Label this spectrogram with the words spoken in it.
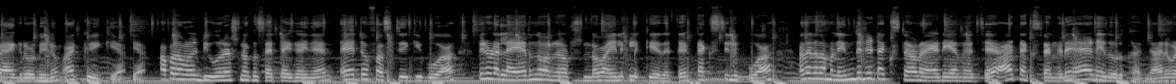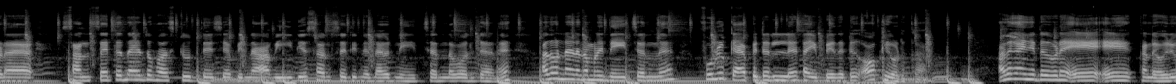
ബാക്ക്ഗ്രൗണ്ടിനും ആക്കി വെക്കുക. അപ്പോൾ നമ്മൾ ഡ്യൂറേഷൻ ഒക്കെ സെറ്റ് ആയി കഴിഞ്ഞാൽ ഏറ്റവും ഫസ്റ്റിലേക്ക് പോവുക പിന്നെ ഇവിടെ ലെയർ എന്ന് പറഞ്ഞ ഓപ്ഷൻ ഉണ്ടാവും അതിൽ ക്ലിക്ക് ചെയ്തിട്ട് ടെക്സ്റ്റിൽ പോവുക എന്നിട്ട് നമ്മൾ എന്തൊരു ടെക്സ്റ്റ് ആണ് ആഡ് ചെയ്യാന്ന് വെച്ചാൽ ആ ടെക്സ്റ്റ് അങ്ങോട്ട് ആഡ് ചെയ്ത് കൊടുക്കുക. ഞാനിവിടെ സൺസെറ്റ് എന്നായിരുന്നു ഫസ്റ്റ് ഉദ്ദേശിച്ചത്. പിന്നെ ആ വീഡിയോ സൺസെറ്റിന്റെ എല്ലാ ഒരു നേച്ചറിന്റെ പോലത്തെയാണ്. അതുകൊണ്ടാണ് നമ്മൾ നേച്ചറിന് ഫുൾ ക്യാപിറ്റലിൽ ടൈപ്പ് ചെയ്തിട്ട് ഓക്കെ കൊടുക്കുക. അത് കഴിഞ്ഞിട്ട് ഇവിടെ എ എ കണ്ടോ? ഒരു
